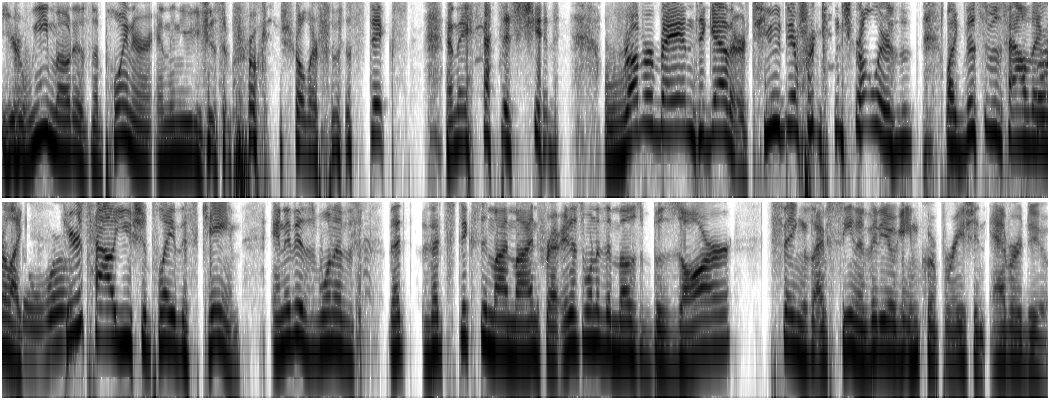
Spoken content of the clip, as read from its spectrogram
your Wiimote as the pointer, and then you'd use a Pro controller for the sticks. And they had this shit rubber band together, two different controllers. Like this was how they What were like, the here's how you should play this game and it is one of that that sticks in my mind forever it is one of the most bizarre things i've seen a video game corporation ever do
